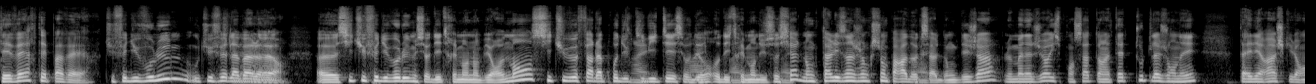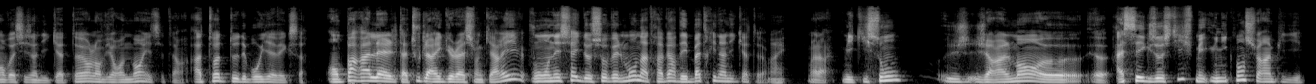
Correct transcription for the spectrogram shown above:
t'es vert, t'es pas vert. Tu fais du volume ou tu fais de la valeur. Euh, si tu fais du volume, c'est au détriment de l'environnement. Si tu veux faire de la productivité, c'est au, détriment du social. Donc, tu as les injonctions paradoxales. Donc déjà, le manager, il se prend ça dans la tête toute la journée. Tu as les RH qui leur envoie ses indicateurs, l'environnement, etc. À toi de te débrouiller avec ça. En parallèle, tu as toute la régulation qui arrive, où on essaye de sauver le monde à travers des batteries d'indicateurs. Voilà. Mais qui sont généralement euh, euh, assez exhaustif, mais uniquement sur un pilier.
